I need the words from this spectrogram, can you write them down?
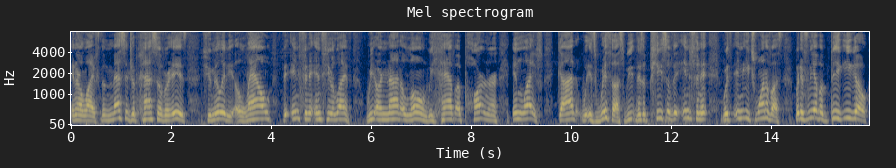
in our life. The message of Passover is humility. Allow the infinite into your life. We are not alone. We have a partner in life. God is with us. We, there's a piece of the infinite within each one of us. But if we have a big ego,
